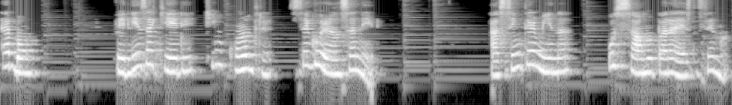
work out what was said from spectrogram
é bom. Feliz aquele que encontra segurança nele. Assim termina o salmo para esta semana.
